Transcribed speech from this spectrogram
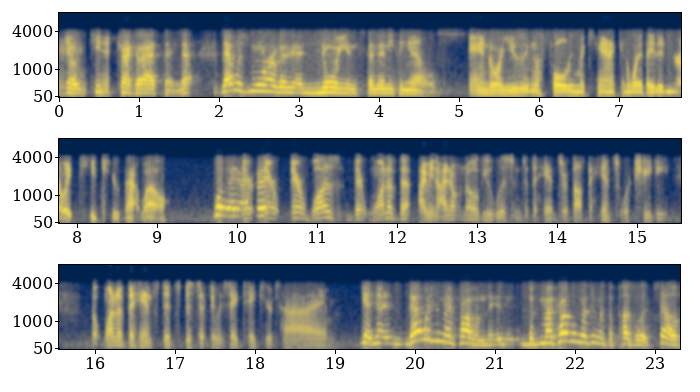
You know, keep Yeah. track of that thing. That that was more of an annoyance than anything else. And or using the folding mechanic in a way they didn't really teach you that well. Well, there, uh, there, there was there one of the. I mean, I don't know if you listened to the hints or thought the hints were cheaty, but one of the hints did specifically say take your time. yeah, no, that wasn't my problem. The, the, my problem wasn't with the puzzle itself.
